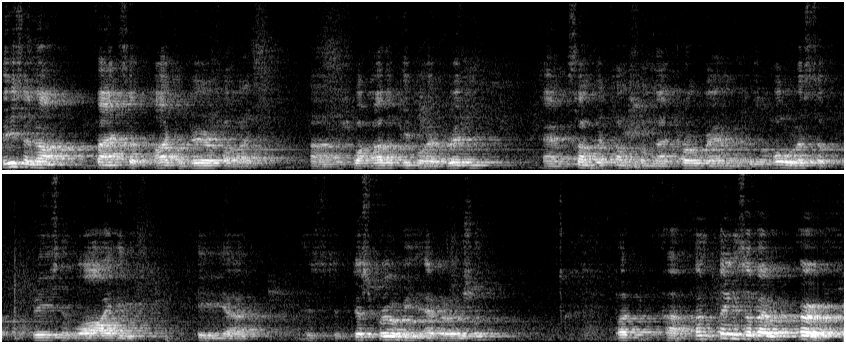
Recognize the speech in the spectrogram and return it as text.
These are not facts that I can verify. Uh, it's what other people have written, and some of it comes from that program. There's a whole list of reasons why he, he uh, is disproving evolution. But uh, some things about Earth.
